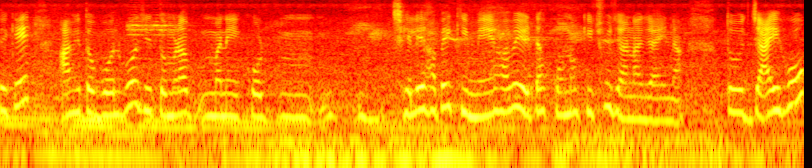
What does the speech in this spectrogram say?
থেকে আমি তো বলব যে তোমরা মানে ছেলে হবে কি মেয়ে হবে এটা কোনো কিছু জানা যায় না। তো যাই হোক,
